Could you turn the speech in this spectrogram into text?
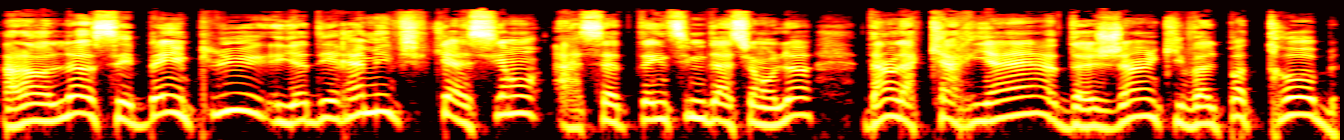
Alors là, c'est bien plus, il y a des ramifications à cette intimidation-là dans la carrière de gens qui veulent pas de troubles,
